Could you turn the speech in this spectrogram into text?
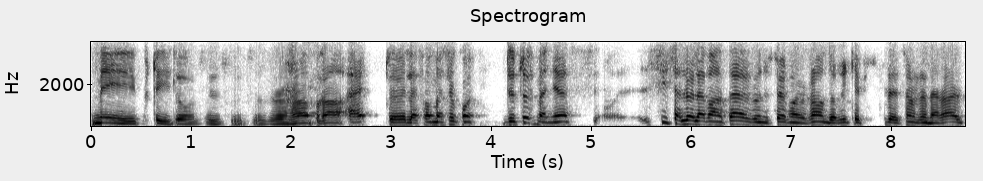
Mais écoutez, j'en prends acte. La formation, de toute manière, si, ça a l'avantage de nous faire un genre de récapitulation générale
